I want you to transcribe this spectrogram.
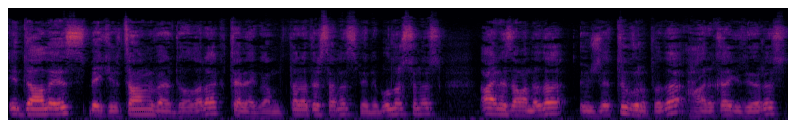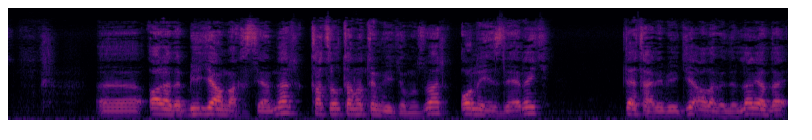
İddialıyız. Bekir Tanrıverdi olarak Telegram'da taratırsanız beni bulursunuz. Aynı zamanda da ücretli grupta da harika gidiyoruz. Ee, orada bilgi almak isteyenler katıl tanıtım videomuz var. Onu izleyerek detaylı bilgi alabilirler ya da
